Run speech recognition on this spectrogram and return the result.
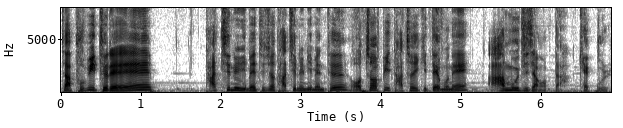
자 부비틀에 다치는 이벤트죠. 다치는 이벤트. 어차피 다쳐있기 때문에 아무 지장 없다. 개꿀.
